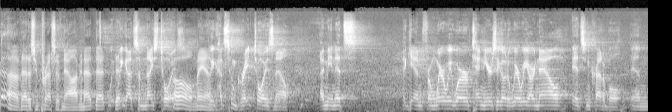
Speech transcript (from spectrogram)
uh, that is impressive now. I mean, that, that, that, we got some nice toys. Oh, man. We got some great toys now. I mean, it's, again, from where we were 10 years ago to where we are now, it's incredible. And,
